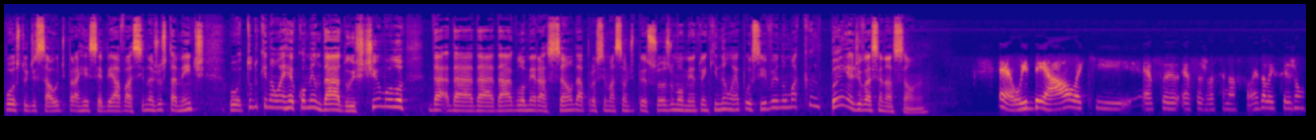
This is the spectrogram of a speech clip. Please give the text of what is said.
posto de saúde para receber a vacina, justamente o, tudo que não é recomendado, o estímulo da, da, da, da aglomeração, da aproximação de pessoas no momento em que não é possível numa campanha de vacinação. Né? É, o ideal é que essa, essas vacinações elas sejam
